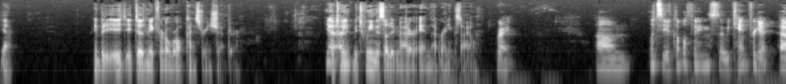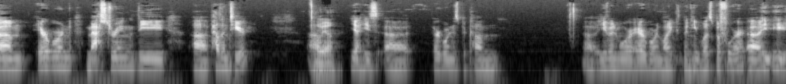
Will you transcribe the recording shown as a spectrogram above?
yeah, It- but it, it does make for an overall kind of strange chapter Yeah. between I- between the subject matter and that writing style. right. Um, let's see a couple things that we can't forget. Um, Aragorn mastering the uh, Palantir. oh yeah, Yeah, he's uh, Aragorn has become uh, even more Aragorn-like than he was before. Uh, he he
